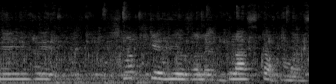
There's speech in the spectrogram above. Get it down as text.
এই সেই যে সাত কেজি ওজনের গ্লাস কাপ মাছ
